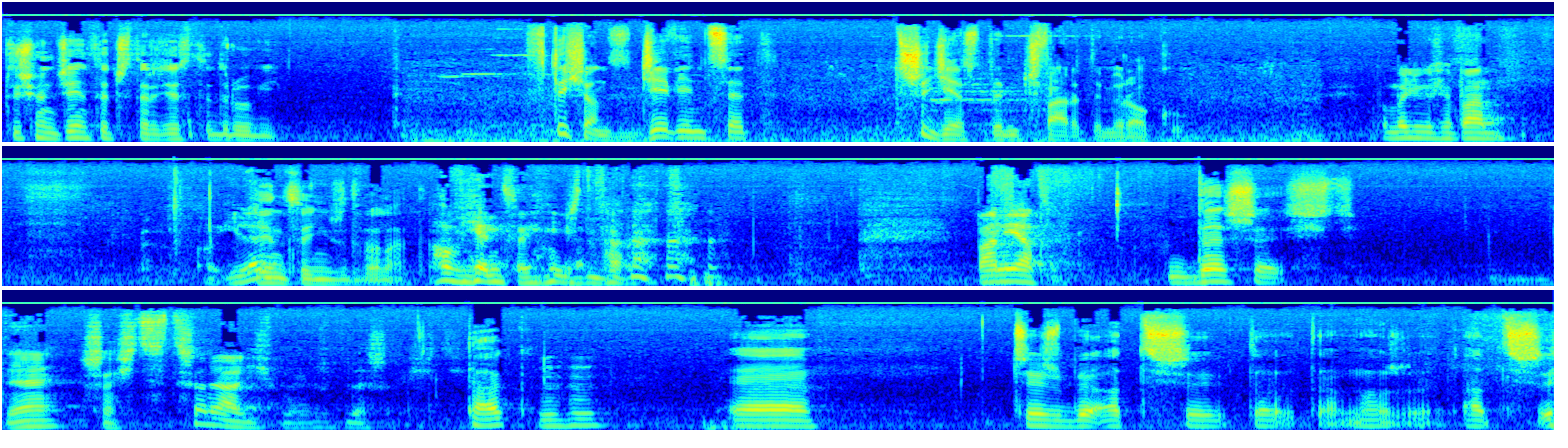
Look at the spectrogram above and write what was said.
1942. W 1934 roku. Pomylił się pan o ile? Więcej niż dwa lata. O więcej niż dwa lata. Pan Jacek. D6. D6. Strzelaliśmy już w D6. Tak? Mhm. E, czyżby A3 to, to może A3?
